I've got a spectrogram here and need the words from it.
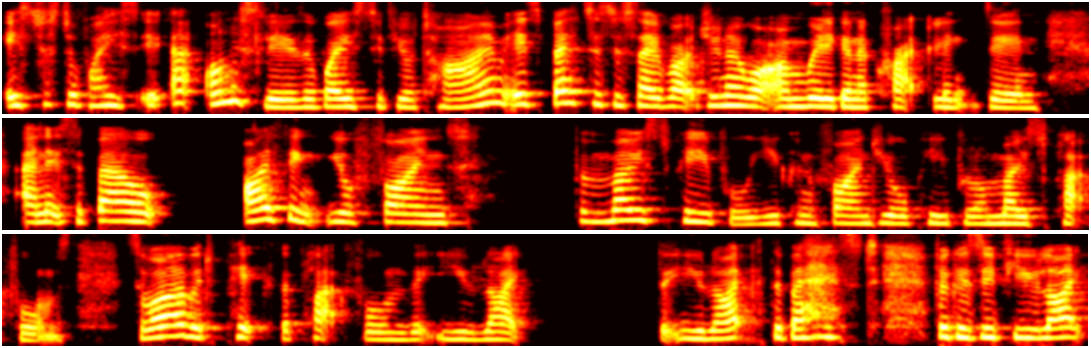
It's just a waste. It honestly is a waste of your time. It's better to say, right, do you know what? I'm really going to crack LinkedIn. And it's about, I think you'll find for most people, you can find your people on most platforms. So I would pick the platform that you like that you like the best because if you like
